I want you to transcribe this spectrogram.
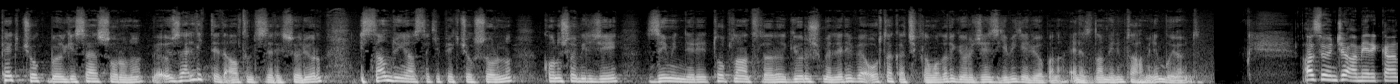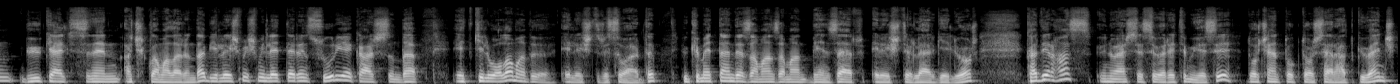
pek çok bölgesel sorunu ve özellikle de altını çizerek söylüyorum İslam dünyasındaki pek çok sorunu konuşabileceği zeminleri, toplantıları, görüşmeleri ve ortak açıklamaları göreceğiz gibi geliyor bana. En azından benim tahminim bu yönde. Az önce Amerikan Büyükelçisi'nin açıklamalarında Birleşmiş Milletler'in Suriye karşısında etkili olamadığı eleştirisi vardı. Hükümetten de zaman zaman benzer eleştiriler geliyor. Kadir Has Üniversitesi öğretim üyesi doçent doktor Serhat Güvenç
